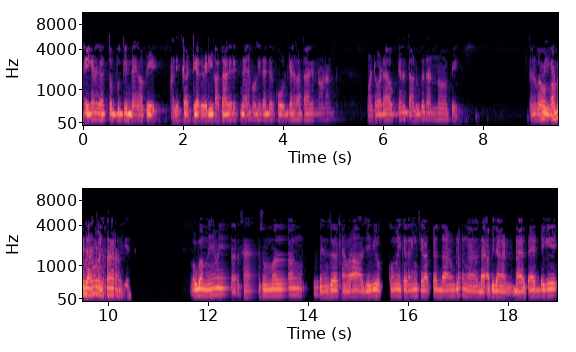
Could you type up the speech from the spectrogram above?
ඒ ගැන ගත්තොත් බුද්ධින් දැන් අපේ අනිත් කට්ටිය අද වැඩි කතා කරෙත් නෑ. මම හිතන්නේ කෝඩ් ගැන කතා කරනවා නම් මට වඩා ඔක් ගැන දනුක දන්නවා අපේ. දනුක අපි දනුක කතා කරමු කියන්නේ. ඔබ මෙහෙම Samsung වලින් සෙන්සර් කැමරා RGB ඔක්කොම එක තැනකින් චෙක් අප් එකක් දාන්න පුළුවන්. අපි දැන් ඩයල් පෑඩ් එකේ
